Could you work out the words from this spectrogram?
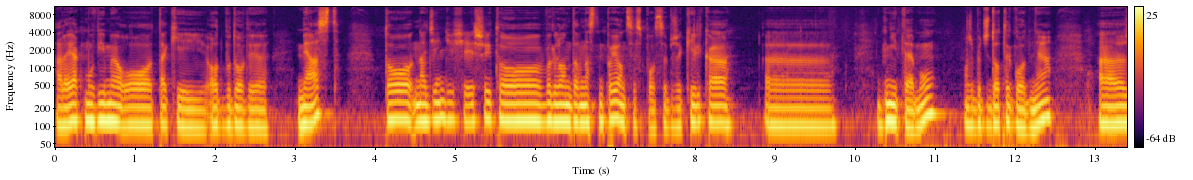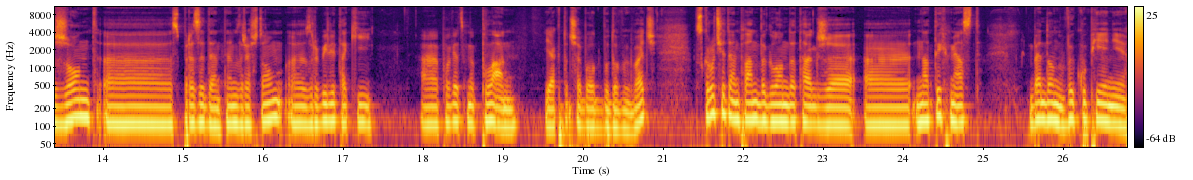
Ale jak mówimy o takiej odbudowie miast, to na dzień dzisiejszy to wygląda w następujący sposób, że kilka e, dni temu, może być do tygodnia, rząd e, z prezydentem zresztą e, zrobili taki, e, powiedzmy, plan, jak to trzeba odbudowywać. W skrócie ten plan wygląda tak, że natychmiast będą wykupieni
